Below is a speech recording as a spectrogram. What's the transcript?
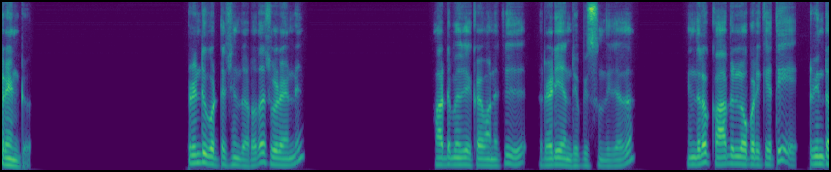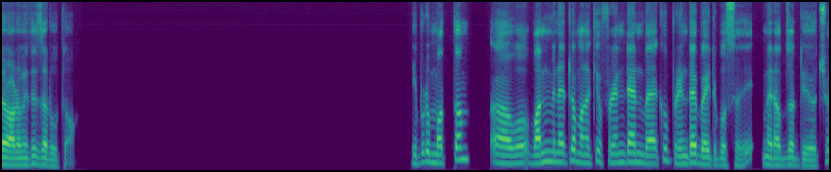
ప్రింట్. ప్రింట్ కొట్టేసిన తర్వాత చూడండి. ఆటోమేటిక్ ఇక్కడ మనకి రెడీ అని చూపిస్తుంది కదా! ఇందులో కార్డ్ లోపలికైతే ప్రింట్ రావడం అయితే జరుగుతాం. ఇప్పుడు మొత్తం వన్ మినిట్‌లో మనకి ఫ్రంట్ అండ్ బ్యాక్ ప్రింట్ బయటకు వస్తుంది మీరు అబ్జర్వ్ చేయొచ్చు.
